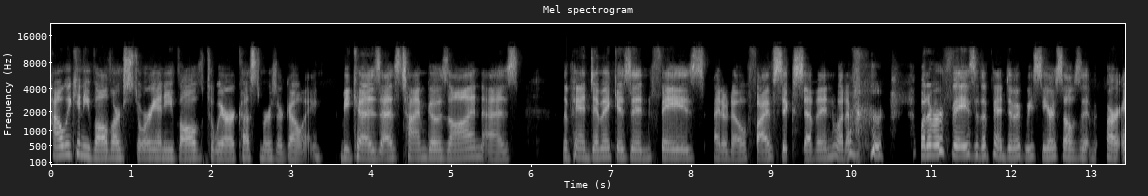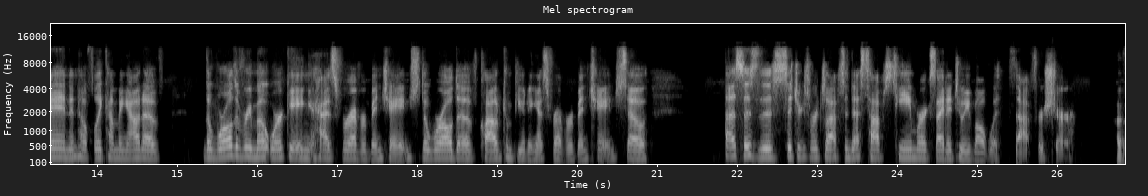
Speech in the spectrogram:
how we can evolve our story and evolve to where our customers are going. Because as time goes on, as the pandemic is in phase, I don't know, five, six, seven, whatever, whatever phase of the pandemic we see ourselves are in, and hopefully coming out of, the world of remote working has forever been changed. The world of cloud computing has forever been changed. So, us as the Citrix Virtual Apps and Desktops team, we're excited to evolve with that for sure. I've,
